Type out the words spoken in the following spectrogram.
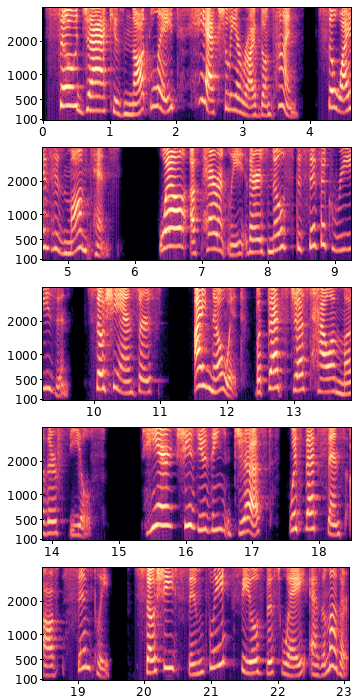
So, Jack is not late, he actually arrived on time. So, why is his mom tense? Well, apparently, there is no specific reason. So she answers, I know it, but that's just how a mother feels. Here, she's using just with that sense of simply, so she simply feels this way as a mother.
